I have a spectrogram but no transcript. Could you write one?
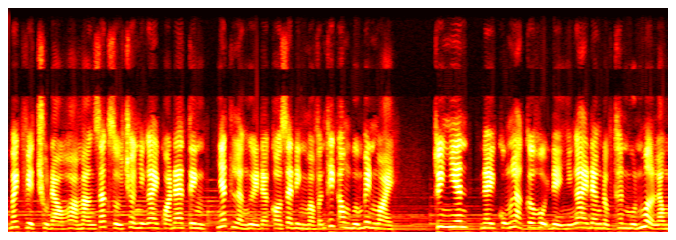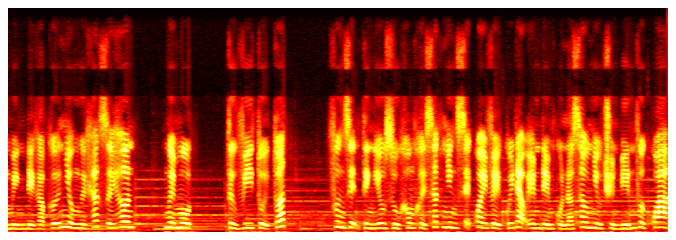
Bách Việt chủ đào hòa mang rắc rối cho những ai quá đa tình, nhất là người đã có gia đình mà vẫn thích ong bướm bên ngoài. Tuy nhiên, đây cũng là cơ hội để những ai đang độc thân muốn mở lòng mình để gặp gỡ nhiều người khác giới hơn. 11. Tử vi tuổi Tuất Phương diện tình yêu dù không khởi sắc nhưng sẽ quay về quỹ đạo êm đềm của nó sau nhiều chuyển biến vừa qua.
